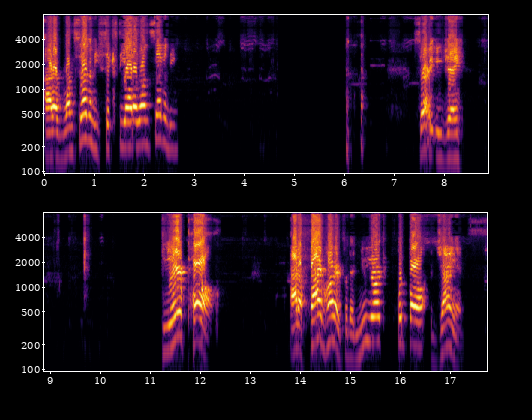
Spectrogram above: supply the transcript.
out of 170. 60 out of 170. Sorry, EJ. Pierre Paul out of 500 for the New York Football Giants.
